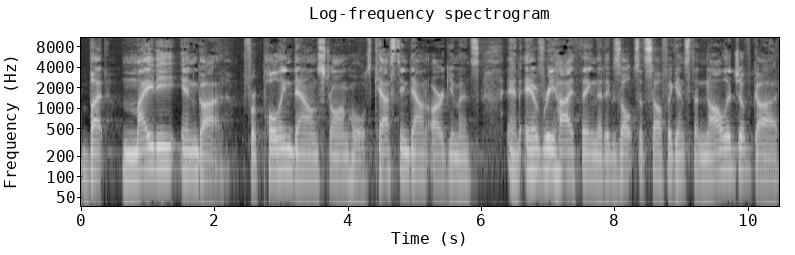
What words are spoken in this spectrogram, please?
but mighty in God for pulling down strongholds, casting down arguments, and every high thing that exalts itself against the knowledge of God,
